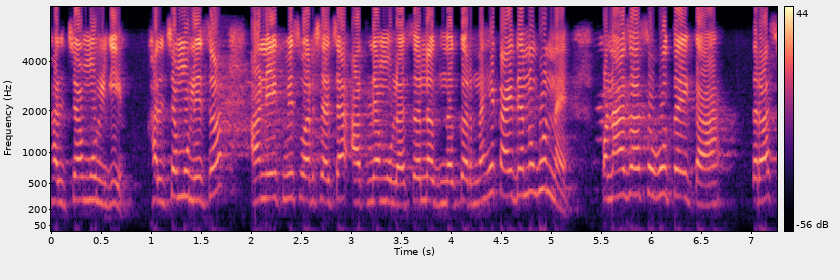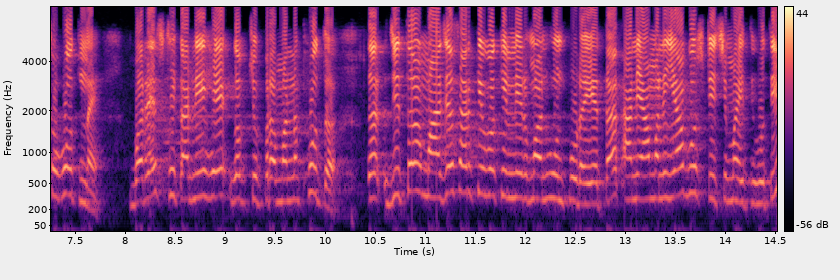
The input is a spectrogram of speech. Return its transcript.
खालच्या मुलगी खालच्या मुलीचं आणि एकवीस वर्षाच्या आतल्या मुलाचं लग्न करणं हे कायद्यानं गुन्हा आहे. पण आज असं होतंय का तर असं होत नाही. बऱ्याच ठिकाणी हे गपचूप प्रमाणात होतं. तर जिथं माझ्यासारखे वकील निर्माण होऊन पुढे येतात आणि आम्हाला या गोष्टीची माहिती होती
